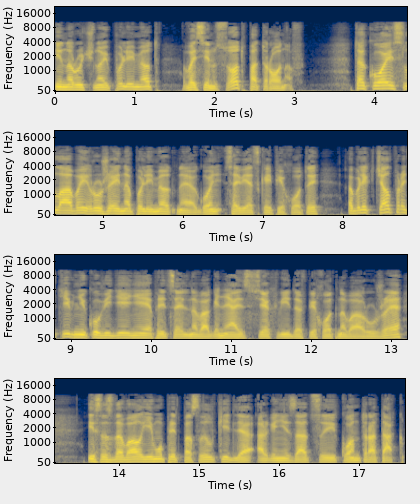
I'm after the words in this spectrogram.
и на ручной пулемет 800 патронов. Такой слабый ружейно-пулеметный огонь советской пехоты облегчал противнику ведение прицельного огня из всех видов пехотного оружия и создавал ему предпосылки для организации контратак.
